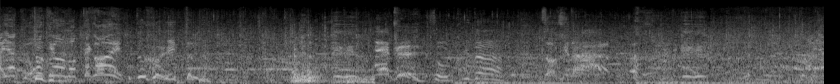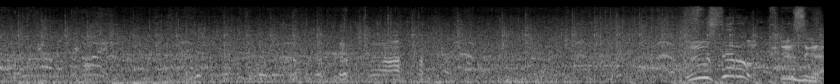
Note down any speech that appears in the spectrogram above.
早く桶を持ってこい！どこへ行ったんだ？早く！賊だ！賊だ！うせろクズが！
